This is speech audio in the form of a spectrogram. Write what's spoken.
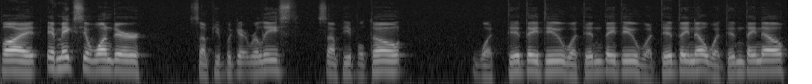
but it makes you wonder. Some people get released, some people don't. What did they do? What didn't they do? What did they know? What didn't they know?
